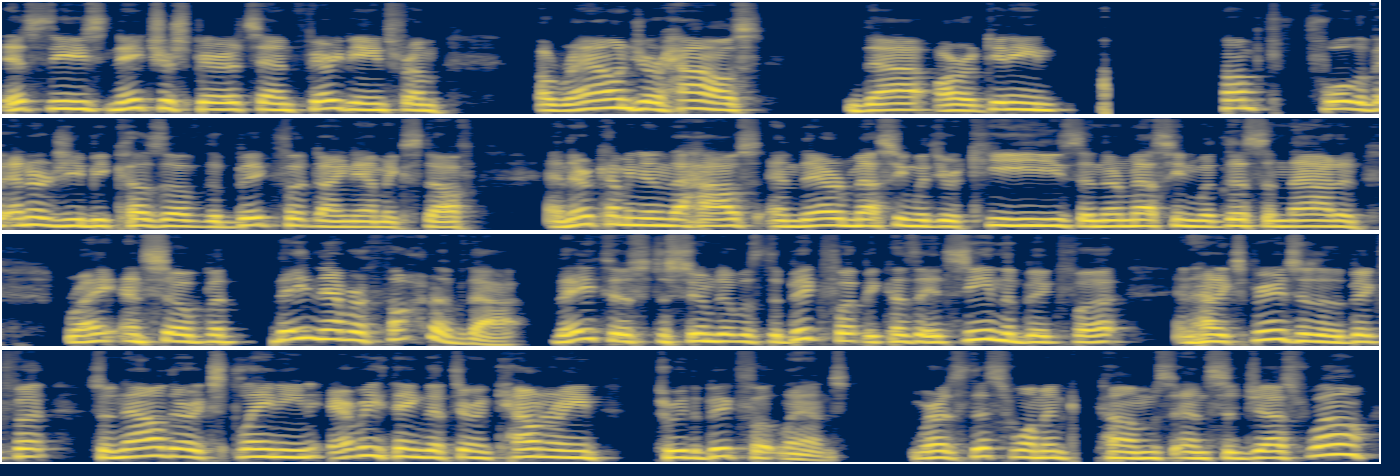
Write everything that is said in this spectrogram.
It's these nature spirits and fairy beings from around your house that are getting pumped full of energy because of the Bigfoot dynamic stuff. And they're coming into the house and they're messing with your keys and they're messing with this and that. And right. And so, but they never thought of that. They just assumed it was the Bigfoot because they had seen the Bigfoot and had experiences of the Bigfoot. So now they're explaining everything that they're encountering through the Bigfoot lens. Whereas this woman comes and suggests, well,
